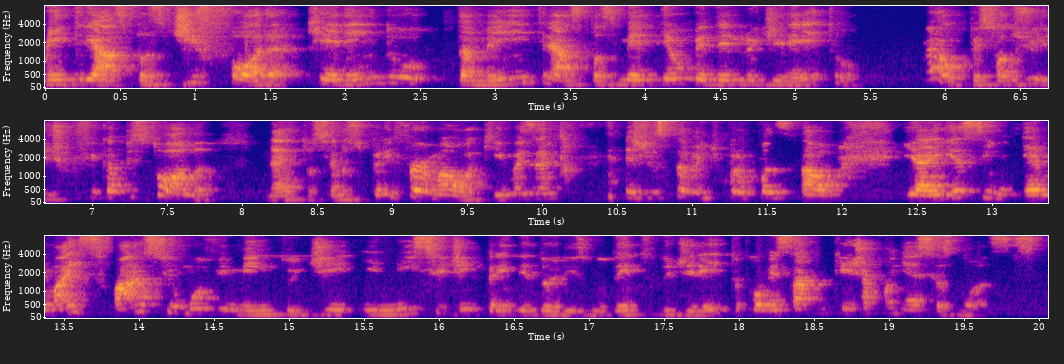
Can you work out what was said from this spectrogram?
entre aspas de fora querendo também entre aspas meter o bedelho no direito, é, o pessoal do jurídico fica pistola, né? Tô sendo super informal aqui, mas é justamente proposital. E aí, assim, é mais fácil o movimento de início de empreendedorismo dentro do direito começar com quem já conhece as nuances,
